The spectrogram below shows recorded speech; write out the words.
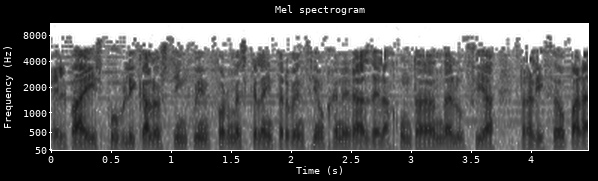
El país publica los cinco informes que la Intervención General de la Junta de Andalucía realizó para,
